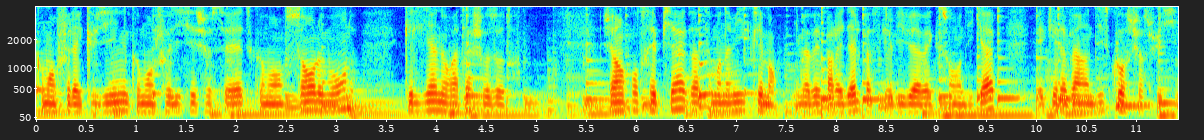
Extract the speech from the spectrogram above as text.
comment on fait la cuisine, comment on choisit ses chaussettes, comment on sent le monde, quel lien nous rattache aux autres. J'ai rencontré Pia grâce à mon ami Clément. Il m'avait parlé d'elle parce qu'elle vivait avec son handicap et qu'elle avait un discours sur celui-ci.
